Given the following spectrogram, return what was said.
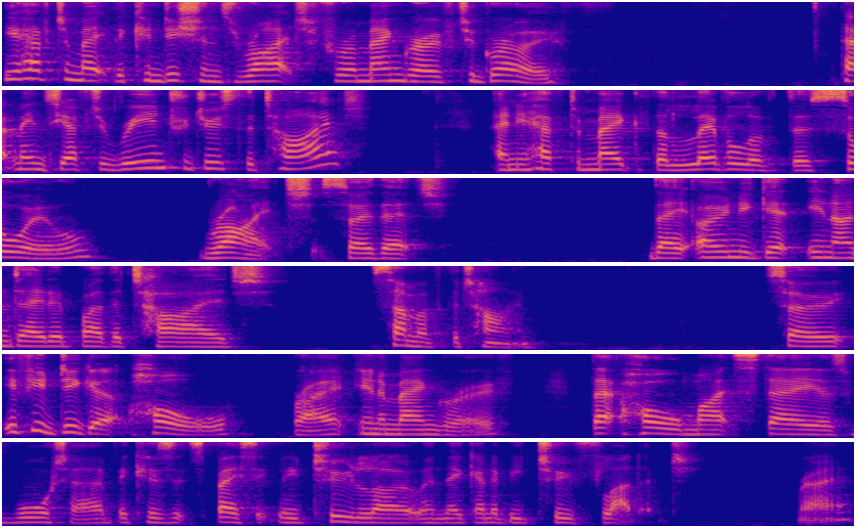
You have to make the conditions right for a mangrove to grow. That means you have to reintroduce the tide, and you have to make the level of the soil right so that they only get inundated by the tide some of the time. So if you dig a hole, right, in a mangrove, that hole might stay as water because it's basically too low and they're going to be too flooded, right?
